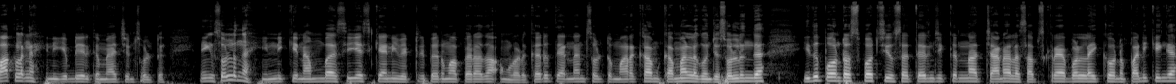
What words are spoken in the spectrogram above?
பார்க்கலங்க இன்றைக்கி எப்படி இருக்குது மேட்ச்னு சொல்லிட்டு. நீங்கள் சொல்லுங்கள் இன்றைக்கி நம்ம சிஎஸ்கே அணி வெற்றி பெறுமா பெறாதா? உங்களோட கருத்து என்னன்னு சொல்லிட்டு மறக்காம கமெண்டில் கொஞ்சம் சொல்லுங்கள் இது போன்ற ஸ்போர்ட்ஸ் நியூஸை தெரிஞ்சுக்கணுன்னா சேனலை சப்ஸ்கிரைபர் லைக் ஒன்று பண்ணிக்கங்க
